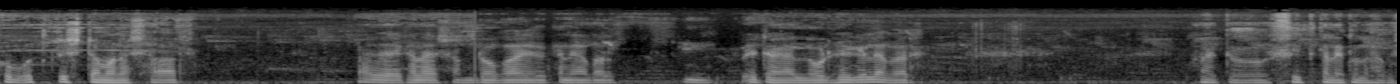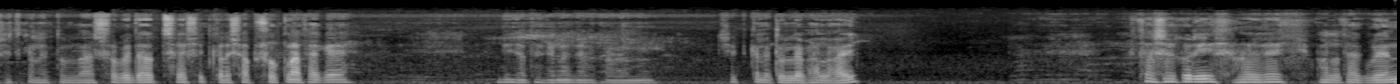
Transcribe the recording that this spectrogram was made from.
খুব উৎকৃষ্ট মানে সার। এখানে সব ডোবা এখানে আবার এটা লোড হয়ে গেলে আবার হয়তো শীতকালে তোলা হবে। শীতকালে তোলার সুবিধা হচ্ছে, শীতকালে সব শুকনা থাকে, ভিজা থাকে না, যার কারণে শীতকালে তুললে ভালো হয়। আশা করি সবাই ভাই ভালো থাকবেন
